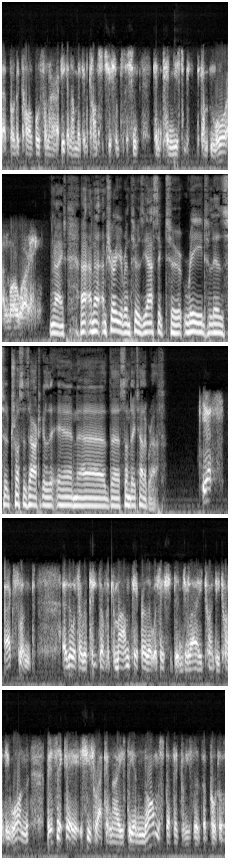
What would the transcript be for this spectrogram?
uh, protocol, both on our economic and constitutional position, continues to be, become more and more worrying. Right, uh, and uh, I'm sure you're enthusiastic to read Liz Truss's article in uh, the Sunday Telegraph. Yes, excellent. Uh, there was a repeat of the command paper that was issued in July 2021. Basically, she's recognised the enormous difficulties that the protocol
